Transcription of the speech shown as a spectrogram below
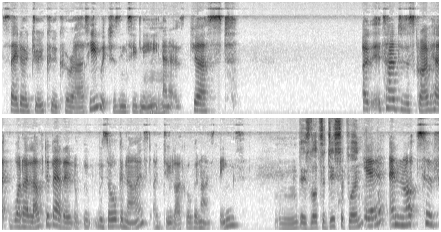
Seido Juku Karate, which is in Sydney, Mm-hmm. and it was just. uh, It's hard to describe how, what I loved about it. It was organised. I do like organised things. Mm, there's lots of discipline. Yeah, and lots of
